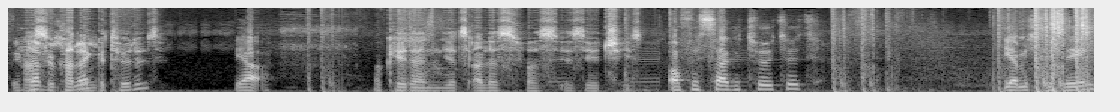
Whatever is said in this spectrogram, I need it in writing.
Ich Hast du gerade einen getötet? Ja. Okay, dann jetzt alles, was ihr seht, schießen. Officer getötet. Die haben mich gesehen.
